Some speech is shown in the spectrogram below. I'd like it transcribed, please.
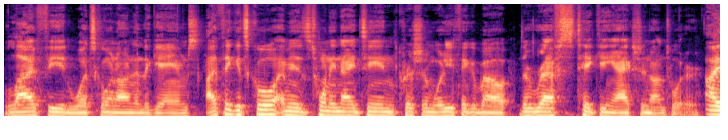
live feed what's going on in the games. I think it's cool. I mean, it's 2019. Christian, what do you think about the refs taking action on Twitter? I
